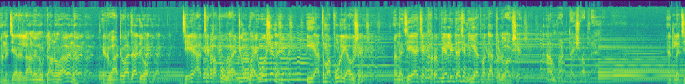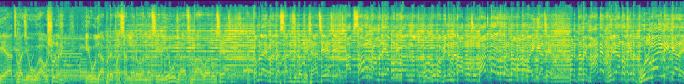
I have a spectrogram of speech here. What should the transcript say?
અને જ્યારે લાણીનું ટાણું આવે ને, ત્યારે વાટવા જાજો. જે હાથે બાપુ વાઢ્યું વાવ્યું છે ને એ હાથમાં પૂળી આવશે. અને જે હાથે ખરપિયા લીધા છે ને એ હાથમાં દાંતડું આવશે. આમ વાંટતા છું આપણે. એટલે જે હાથમાં જેવું આવશું ને, એવું જ આપણે પાછા લડવાના છીએ ને, એવું જ હાથમાં આવવાનું છે. આ કમળાઈ માના સાનિધ્યમાં બેઠા છે. આપ સૌ કામળિયા પરિવારને તો ખૂબ ખૂબ અભિનંદન આપું છું. બાર બાર વર્ષના વાણા વાઈ ગયા છે. પણ ભૂલવાય નહીં ક્યારે?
